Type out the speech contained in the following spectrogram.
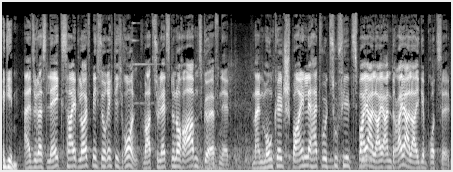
ergeben? Also das Lakeside läuft nicht so richtig rund. War zuletzt nur noch abends geöffnet. Man munkelt, Speinle hat wohl zu viel Zweierlei an Dreierlei gebrutzelt.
